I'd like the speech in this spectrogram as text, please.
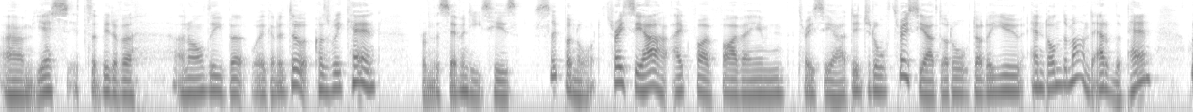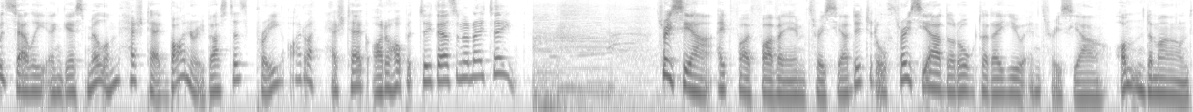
Um, yes, it's a bit of a an oldie, but we're going to do it because we can. From the 70s, here's Supernaut. 3CR, 855am, 3CR digital, 3cr.org.au, and on demand out of the pan with Sally and guest Mellum, hashtag binary busters, pre Ida, hashtag IDAHOBIT 2018. 3CR, 855am, 3CR digital, 3cr.org.au, and 3CR on demand.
